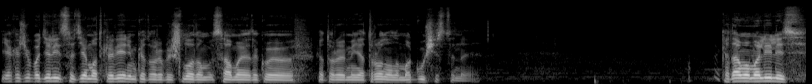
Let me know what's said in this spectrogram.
Я хочу поделиться тем откровением, которое пришло там, самое такое, которое меня тронуло, могущественное. Когда мы молились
